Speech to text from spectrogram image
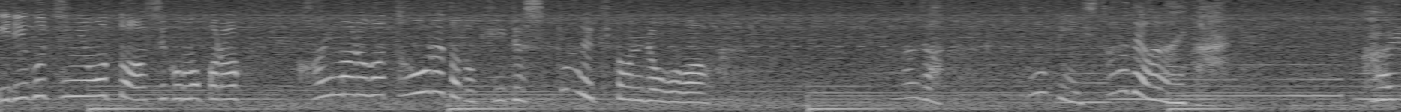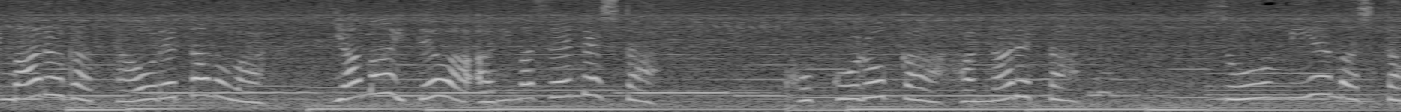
入り口におった足雲からカイマルが倒れたと聞いてすっ飛んできたんじゃが。なんじゃピンピンしとるではないか。カイマルが倒れたのは病ではありませんでした。心が離れた。そう見えました。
